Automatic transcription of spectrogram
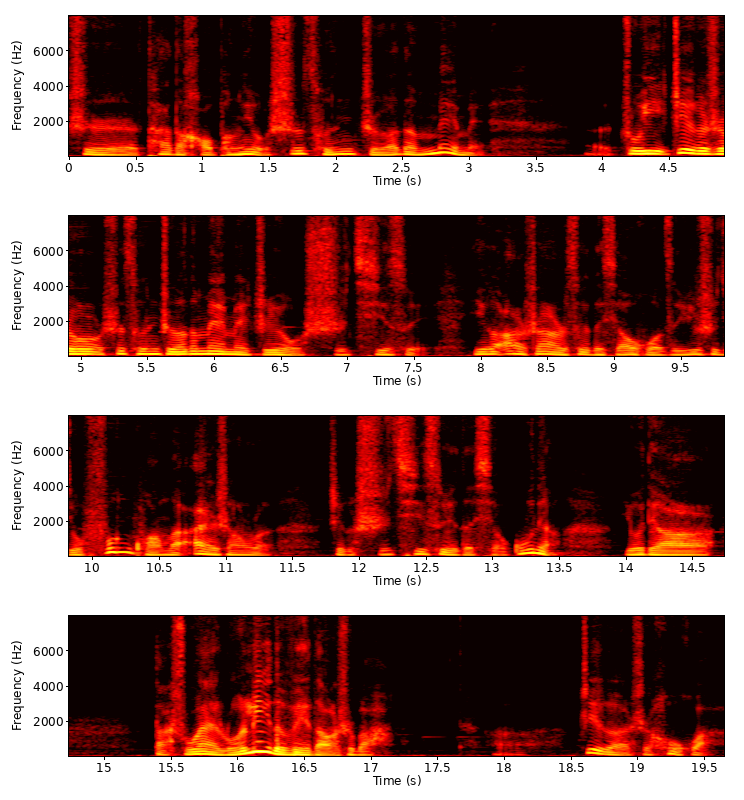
是他的好朋友施存哲的妹妹。呃，注意，这个时候施存哲的妹妹只有十七岁，一个二十二岁的小伙子，于是就疯狂的爱上了这个十七岁的小姑娘，有点大叔爱萝莉的味道，是吧？啊，这个是后话。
